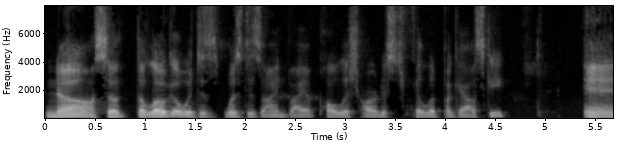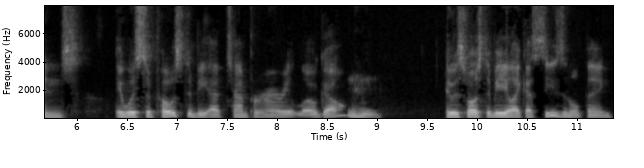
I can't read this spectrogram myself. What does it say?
No, so the logo was was designed by a Polish artist, Filip Pagowski, and it was supposed to be a temporary logo. Mm-hmm. It was supposed to be like a seasonal thing,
